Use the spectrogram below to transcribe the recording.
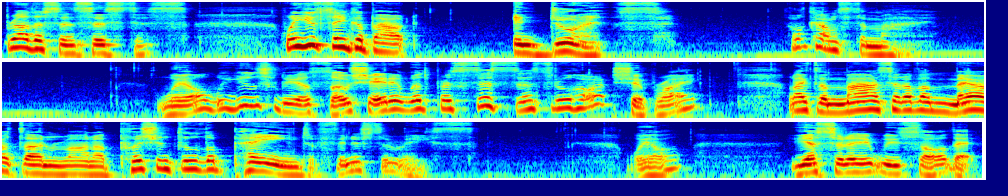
Brothers and sisters, when you think about endurance, what comes to mind? Well, we usually associate it with persistence through hardship, right? Like the mindset of a marathon runner pushing through the pain to finish the race. Well, yesterday we saw that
